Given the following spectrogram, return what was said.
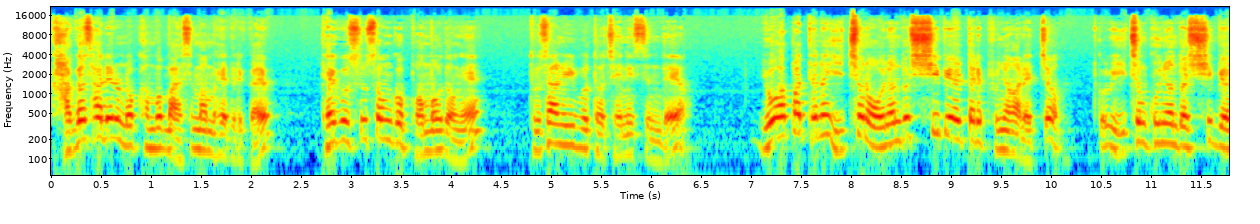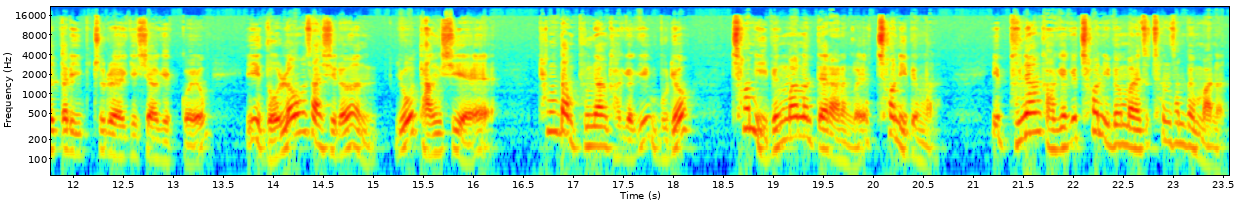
과거 사례를 놓고 한번 말씀 한번 해드릴까요? 대구 수성구 범호동의 두산 위부터 제니스인데요 이 아파트는 2005년도 12월 달에 분양을 했죠 그리고 2009년도 12월 달에 입주를 하기 시작했고요 이 놀라운 사실은 요 당시에 평당 분양 가격이 무려 1200만 원대라는 거예요. 1200만 원. 이 분양 가격이 1200만 원에서 1300만 원.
